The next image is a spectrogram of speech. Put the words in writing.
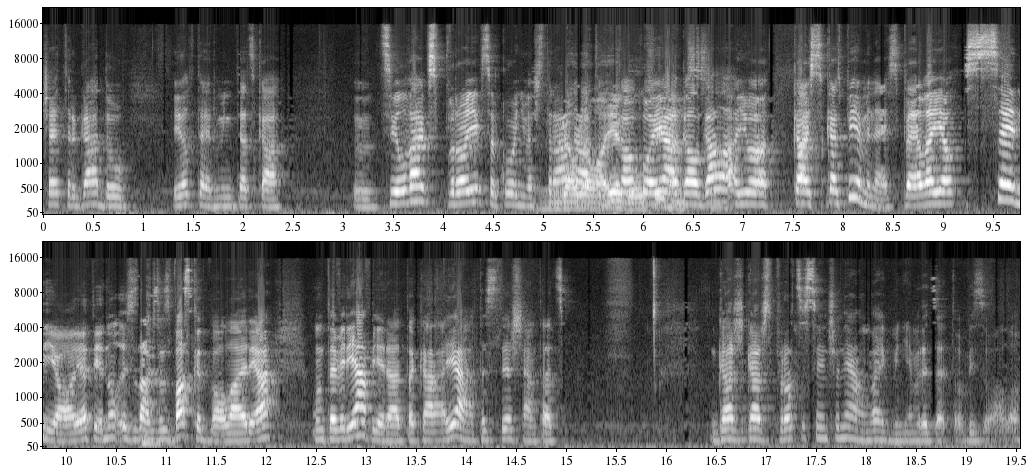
4 gadu ilgtermiņa tāds kā uh, cilvēks, projekts, ar ko viņi var strādāt. Gal galā un kaut ko, iegūt jā, gal finanses. galā, jo, kā es, kā es pieminēju, spēlē jau seniori, ja tie, nu, es domāju, tas basketbolā ir, jā, un tev ir jāpierāda, kā, jā, tas tiešām tāds garš, garš procesiņš, un jā, un vajag viņiem redzēt to vizuālo,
